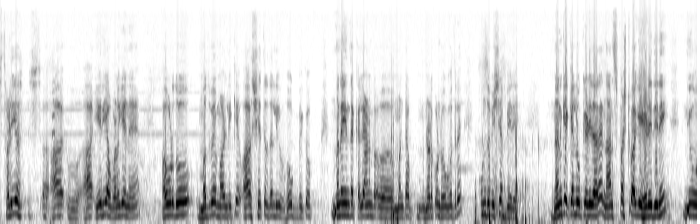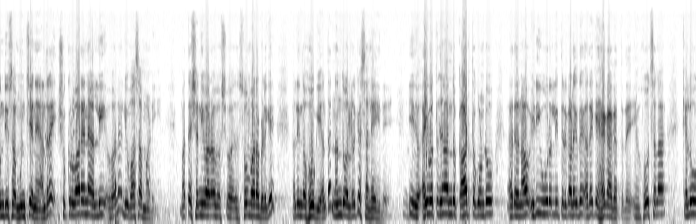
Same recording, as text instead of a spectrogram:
ಸ್ಥಳೀಯ ಆ ಏರಿಯಾ ಒಳಗೇನೆ ಅವ್ರದ್ದು ಮದುವೆ ಮಾಡಲಿಕ್ಕೆ ಆ ಕ್ಷೇತ್ರದಲ್ಲಿ ಹೋಗಬೇಕು. ಮನೆಯಿಂದ ಕಲ್ಯಾಣ ಮಂಟಪ ನಡ್ಕೊಂಡು ಹೋಗೋದ್ರೆ ಒಂದು ವಿಷಯ ಬೇರೆ. ನನಗೆ ಕೆಲವು ಕೇಳಿದ್ದಾರೆ, ನಾನು ಸ್ಪಷ್ಟವಾಗಿ ಹೇಳಿದ್ದೀನಿ, ನೀವು ಒಂದು ದಿವಸ ಮುಂಚೆನೇ, ಅಂದರೆ ಶುಕ್ರವಾರನೇ ಅಲ್ಲಿ ಅಲ್ಲಿ ವಾಸ ಮಾಡಿ. ಮತ್ತು ಶನಿವಾರ ಸೋಮವಾರ ಬೆಳಗ್ಗೆ ಅಲ್ಲಿಂದ ಹೋಗಿ ಅಂತ ನಂದು ಎಲ್ಲರಿಗೆ ಸಲಹೆ ಇದೆ. ಈ ಐವತ್ತು ಜನ ಒಂದು ಕಾರ್ಡ್ ತಗೊಂಡು, ಅದೇ ನಾವು ಇಡೀ ಊರಲ್ಲಿ ತಿರುಗಾಡಿದೆ ಅದಕ್ಕೆ ಹೇಗಾಗುತ್ತದೆ? ಹೋದ ಸಲ ಕೆಲವು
